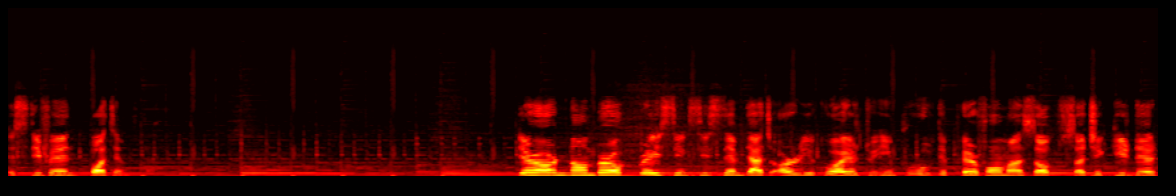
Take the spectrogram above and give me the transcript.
a stiffened bottom flange. There are a number of bracing systems that are required to improve the performance of such a girder.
